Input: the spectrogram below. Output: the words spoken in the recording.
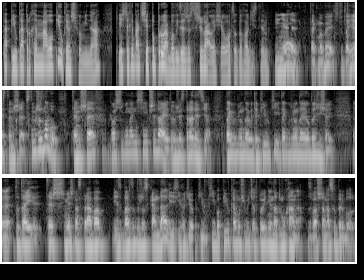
Ta piłka trochę mało piłkę przypomina. Jeszcze chyba ci się popruła, bo widzę, że strzywałeś ją. O co to chodzi z tym? Nie, tak ma być. Tutaj jest ten szef. Z tym, że znowu, ten szef właściwie na nic się nie przydaje. To już jest tradycja. Tak wyglądały te piłki i tak wyglądają do dzisiaj. E, tutaj też śmieszna sprawa, jest bardzo dużo skandali, jeśli chodzi o piłki, bo piłka musi być odpowiednio nadmuchana, zwłaszcza na Super Bowl.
